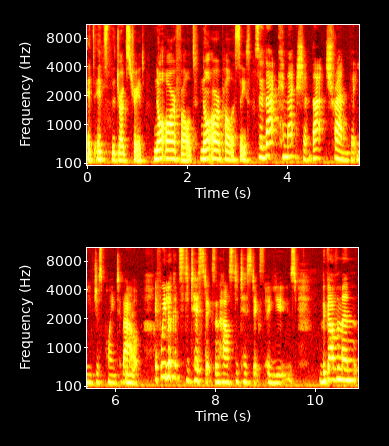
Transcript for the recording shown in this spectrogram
It's, it's the drugs trade, not our fault, not our policies. So, that connection, that trend that you've just pointed Mm-hmm. out, if we look at statistics and how statistics are used, the government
